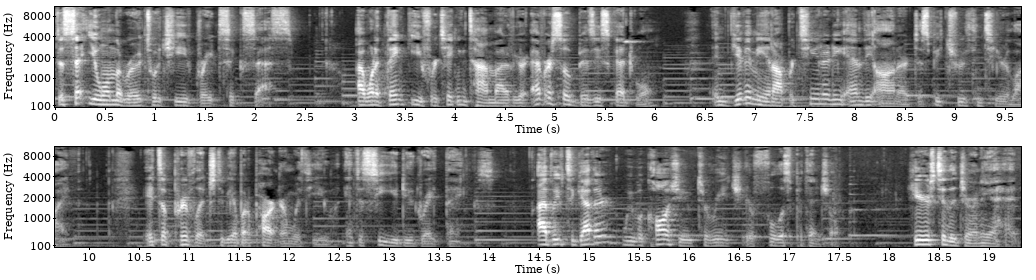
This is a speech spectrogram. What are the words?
to set you on the road to achieve great success. I want to thank you for taking time out of your ever so busy schedule and giving me an opportunity and the honor to speak truth into your life. It's a privilege to be able to partner with you and to see you do great things. I believe together we will cause you to reach your fullest potential. Here's to the journey ahead.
